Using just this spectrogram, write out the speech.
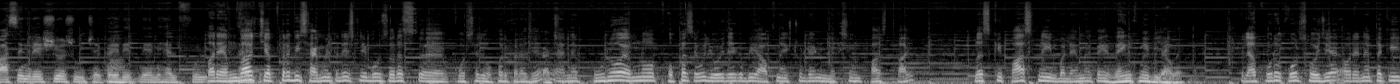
પાસિંગ રેશિયો શું છે કઈ. રીતની એની હેલ્પફુલ પર અમદાવાદ ચેપ્ટર બી સાયમલ્ટેનિયસલી બહુ સરસ કોર્સેસ ઓફર કરે છે. અને પૂરો એમનો ફોકસ એવું જ હોય છે કે ભાઈ આપણા સ્ટુડન્ટ મેક્સિમમ પાસ થાય પ્લસ કે પાસ નહીં બટ એમાં કંઈ રેન્કમાં બી આવે. એટલે આ પૂરો કોર્સ હોય છે ઓર એના થકી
